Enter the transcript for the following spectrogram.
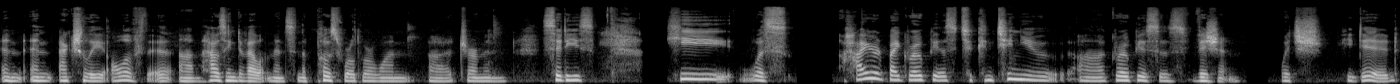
and, and actually all of the um, housing developments in the post World War One uh, German cities. He was hired by Gropius to continue uh, Gropius's vision, which he did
